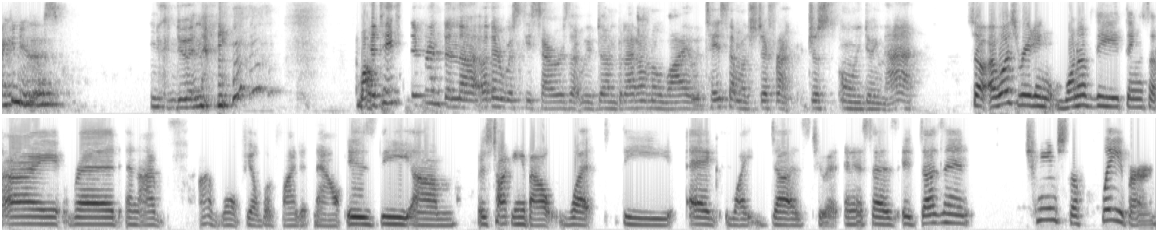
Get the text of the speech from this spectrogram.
I can do this. You can do it. Well, It tastes different than the other whiskey sours that we've done, but I don't know why it would taste that much different just only doing that. So I was reading one of the things that I read, and I I won't be able to find it now. Is the um it was talking about what the egg white does to it, and it says it doesn't change the flavor,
